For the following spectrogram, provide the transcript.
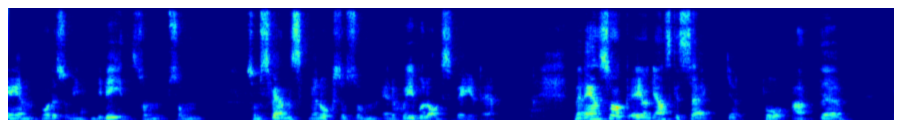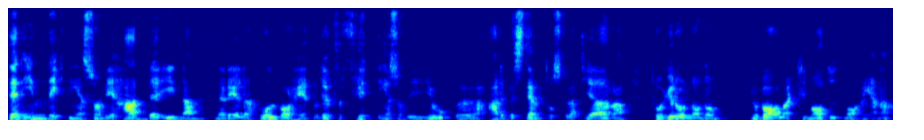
en både som individ, som, som, som svensk, men också som energibolags-VD. Men en sak är jag ganska säker på att eh, den inriktningen som vi hade innan när det gäller hållbarhet och den förflyttningen som vi jo, eh, hade bestämt oss för att göra på grund av de globala klimatutmaningarna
